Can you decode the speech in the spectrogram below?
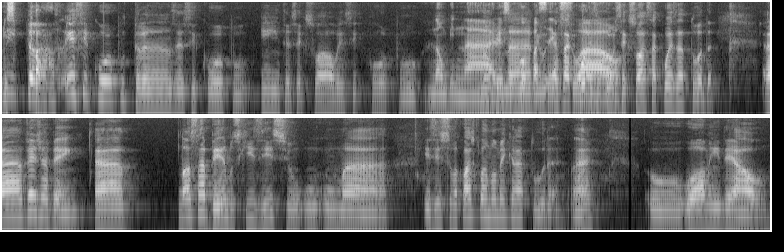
Então, esse corpo trans, esse corpo intersexual, esse corpo não binário, não binário esse corpo assexual, essa coisa, esse corpo sexual, essa coisa toda. Uh, veja bem, uh, nós sabemos que existe um, uma existe uma, quase que uma nomenclatura. Né? O, o homem ideal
